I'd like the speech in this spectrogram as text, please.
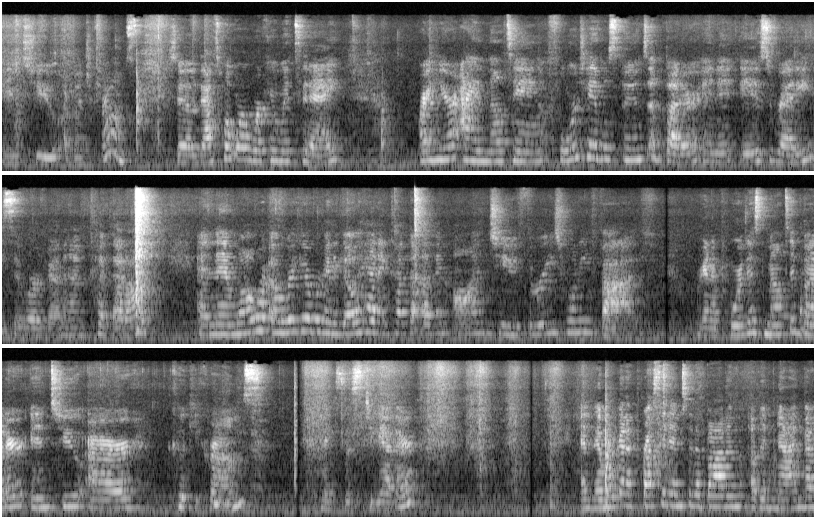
into a bunch of crumbs. So that's what we're working with today. Right here, I am melting four tablespoons of butter and it is ready. So we're gonna cut that off. And then while we're over here, we're gonna go ahead and cut the oven on to 325. We're gonna pour this melted butter into our cookie crumbs. Mix this together. And then we're gonna press it into the bottom of a 9 by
